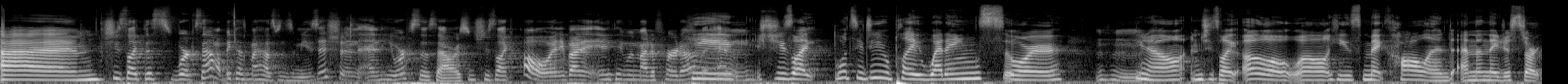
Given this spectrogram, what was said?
Um, She's like, this works out because my husband's a musician and he works those hours. And she's like, oh, anybody, anything we might have heard of? he, and she's like, "What's he do? Play weddings or, Mm-hmm. you know?" And she's like, "Oh, well, he's Mick Holland." And then they just start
